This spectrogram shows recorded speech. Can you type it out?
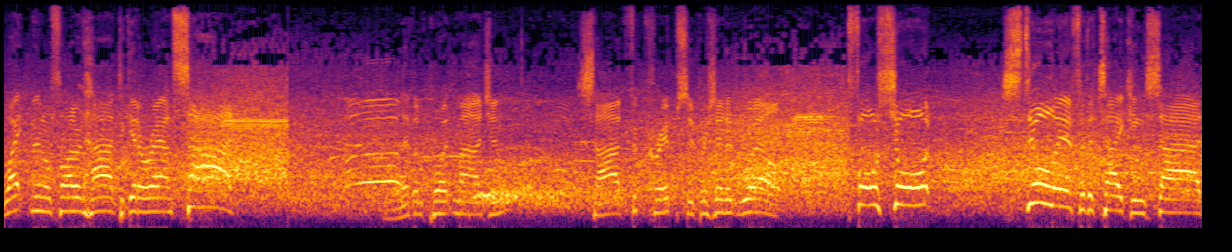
Waitman will fight it hard to get around. Saad! 11-point margin. Saad for Cripps, who presented well. Falls short. Still there for the taking, Saad.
